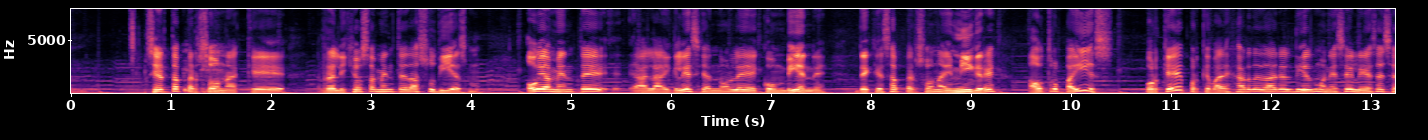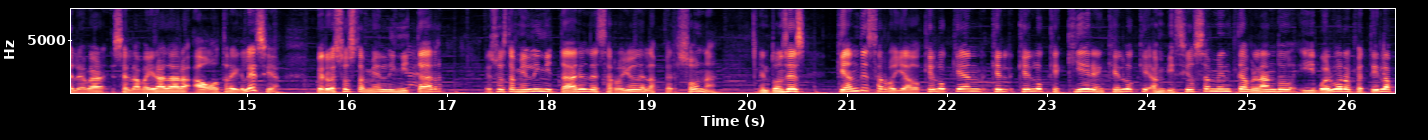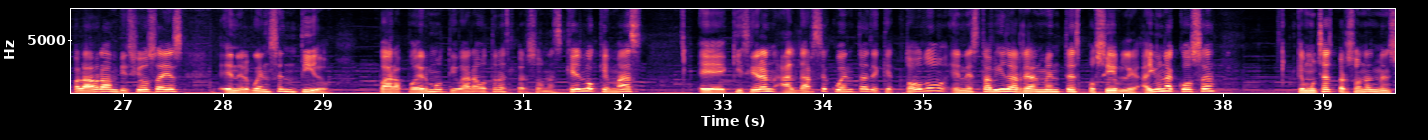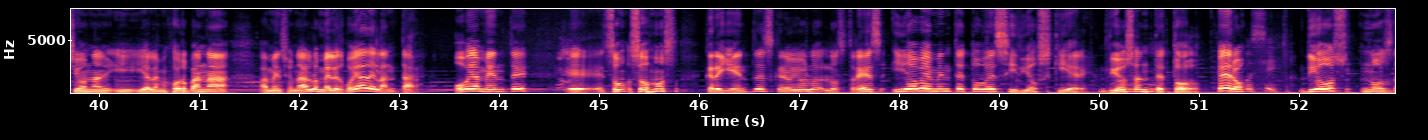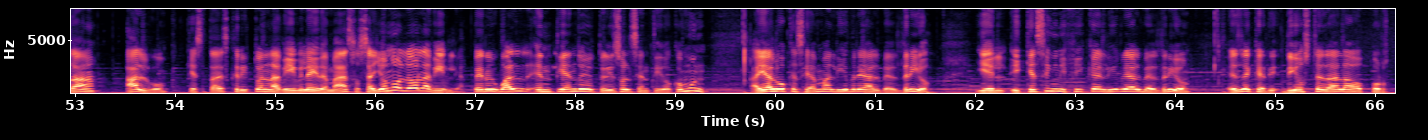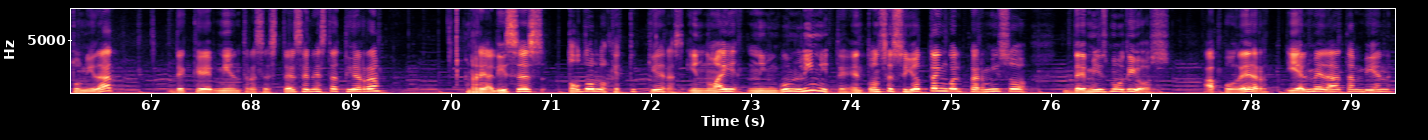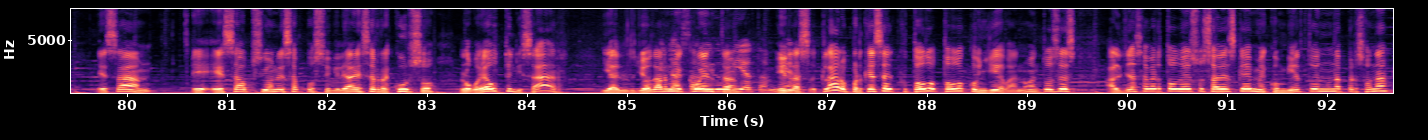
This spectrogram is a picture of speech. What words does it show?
cierta persona que religiosamente da su diezmo, obviamente a la iglesia no le conviene de que esa persona emigre a otro país. ¿Por qué? Porque va a dejar de dar el diezmo en esa iglesia y se, le se la va a ir a dar a otra iglesia. Pero eso es también limitar, eso es también limitar el desarrollo de la persona. Entonces, ¿qué han desarrollado? ¿Qué es lo que han, qué, es lo que quieren? ¿Qué es lo que ambiciosamente hablando? Y vuelvo a repetir la palabra ambiciosa es en el buen sentido para poder motivar a otras personas. ¿Qué es lo que más eh, quisieran al darse cuenta de que todo en esta vida realmente es posible? Hay una cosa que muchas personas mencionan y, a lo mejor van a, mencionarlo, me les voy a adelantar. Obviamente eh, somos creyentes, creo yo, los tres, y obviamente todo es si Dios quiere, Dios ante todo. Pero pues Dios nos da algo que está escrito en la Biblia y demás. O sea, yo no leo la Biblia, pero igual entiendo y utilizo el sentido común. Hay algo que se llama libre albedrío. ¿Y, el, y qué significa el libre albedrío? Es de que Dios te da la oportunidad de que mientras estés en esta tierra, realices todo lo que tú quieras y no hay ningún límite. Entonces, si yo tengo el permiso de mismo Dios a poder y Él me da también esa e, esa opción, esa posibilidad, ese recurso, lo voy a utilizar. Y al yo darme cuenta, y las, claro, porque ese, todo, todo conlleva, ¿no? Entonces, al ya saber todo eso, ¿sabes qué? Me convierto en una persona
